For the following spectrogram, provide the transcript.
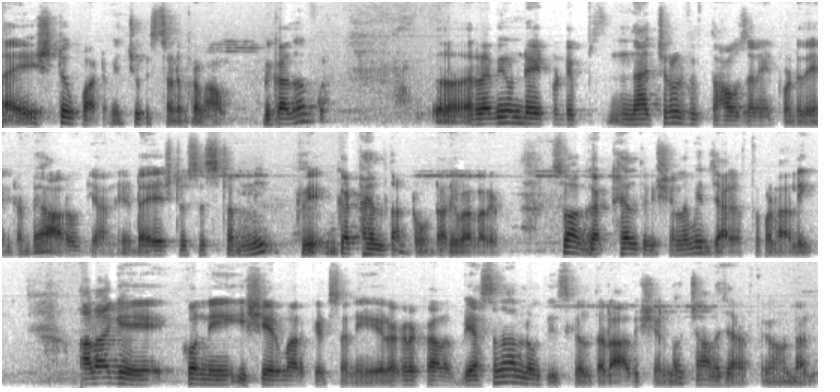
లైస్ట్ పార్ట్ మీద చూపిస్తాడు ప్రభావం. బికాజ్ ఆఫ్ రవి ఉండేటువంటి న్యాచురల్ ఫిఫ్త్ హౌస్ అనేటువంటిది ఏంటంటే ఆరోగ్యాన్ని డైజెస్టివ్ సిస్టమ్ని క్రియే గట్ హెల్త్ అంటూ ఉంటారు ఇవాళ రేపు. సో ఆ గట్ హెల్త్ విషయంలో మీరు జాగ్రత్త పడాలి. అలాగే కొన్ని ఈ షేర్ మార్కెట్స్ అని రకరకాల వ్యసనాల్లోకి తీసుకెళ్తాడు. ఆ విషయంలో చాలా జాగ్రత్తగా ఉండాలి.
